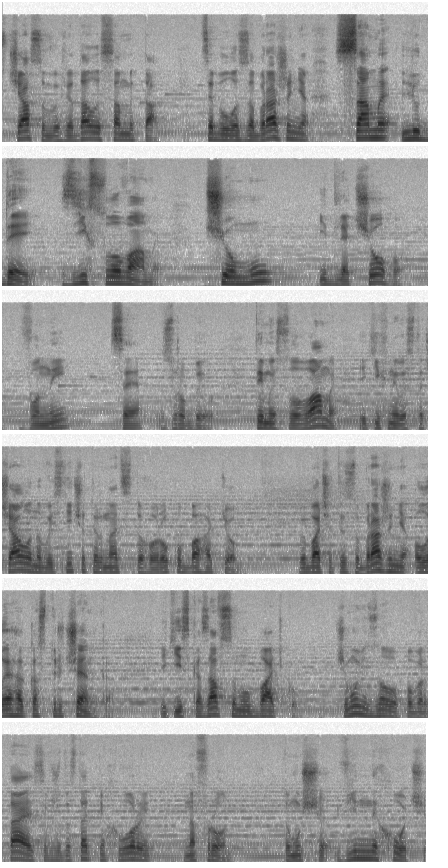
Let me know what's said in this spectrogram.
з часом виглядали саме так. Це було зображення саме людей з їх словами, чому і для чого вони це зробили. Тими словами, яких не вистачало навесні 2014 року багатьом. Ви бачите зображення Олега Кострюченка, який сказав своєму батьку, чому він знову повертається вже достатньо хворий на фронт, тому що він не хоче,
